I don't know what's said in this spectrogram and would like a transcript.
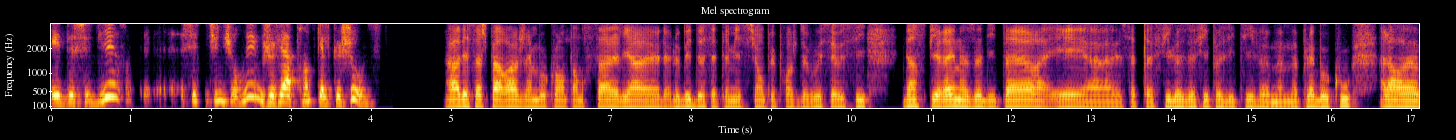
et de se dire, euh, c'est une journée où je vais apprendre quelque chose. Ah, des sages paroles, j'aime beaucoup entendre ça. Il le but de cette émission, plus proche de vous, c'est aussi d'inspirer nos auditeurs et euh, cette philosophie positive me, me plaît beaucoup. Alors, euh,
